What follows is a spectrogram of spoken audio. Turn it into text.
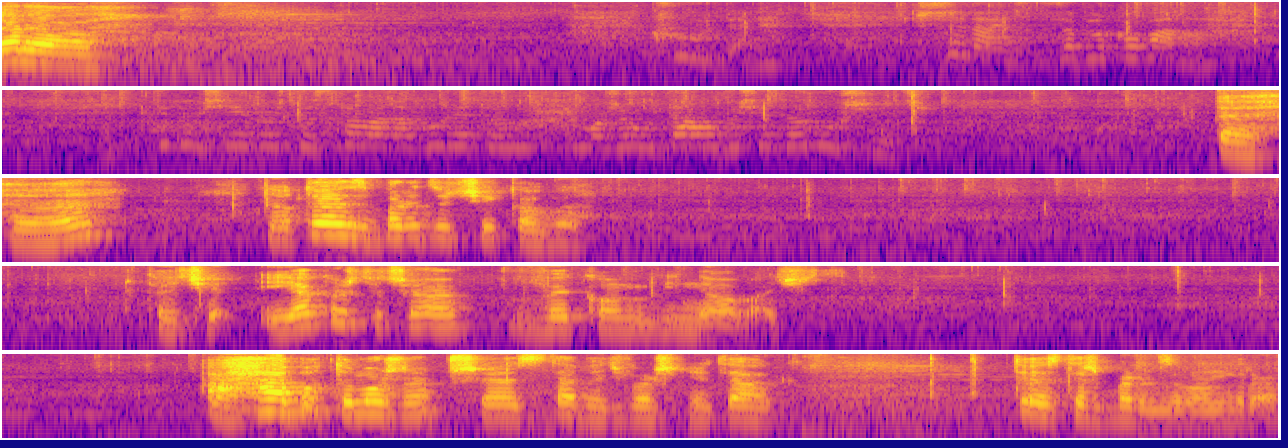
Lara, Kurde, szyna jest zablokowana. Gdybym się jakoś dostała na górę, to może udałoby się to ruszyć. Aha. No to jest bardzo ciekawe. Czekajcie, jakoś to trzeba wykombinować. Aha, bo to można przestawiać właśnie tak. To jest też bardzo mądre.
